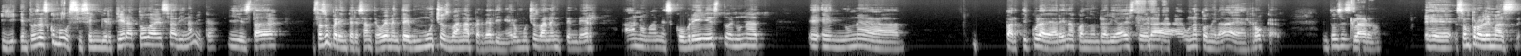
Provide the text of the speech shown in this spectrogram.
y entonces es como si se invirtiera toda esa dinámica y está está súper interesante. Obviamente muchos van a perder dinero, muchos van a entender, ah, no mames, cobré esto en una, e, en una partícula de arena cuando en realidad esto era una tonelada de roca. Entonces, Claro. eh, son problemas,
